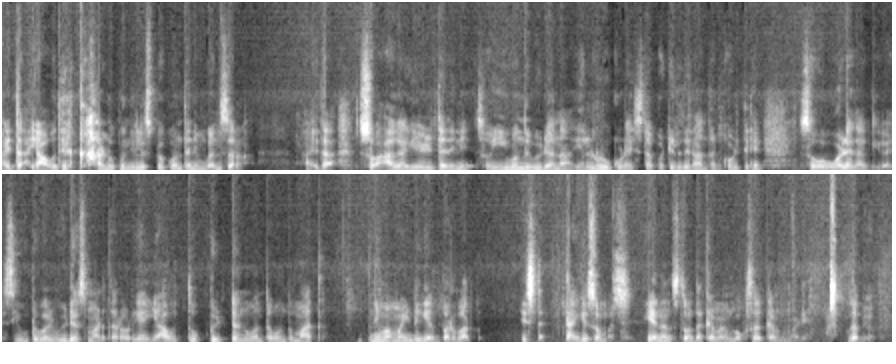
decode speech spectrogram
ಆಯಿತಾ? ಯಾವುದೇ ಕಾರಣಕ್ಕೂ ನಿಲ್ಲಿಸ್ಬೇಕು ಅಂತ ನಿಮ್ಗೆ ಅನ್ಸಲ್ಲ. ಆಯಿತಾ? ಸೊ ಹಾಗಾಗಿ ಹೇಳ್ತಾ ಇದ್ದೀನಿ ಸೊ ಈ ಒಂದು ವೀಡಿಯೋನ ಎಲ್ಲರೂ ಕೂಡ ಇಷ್ಟಪಟ್ಟಿರ್ತೀರಾ ಅಂತ ಅಂದ್ಕೊಳ್ತೀನಿ ಸೊ ಒಳ್ಳೇದಾಗಲಿ ಗೈಸ್ ಯೂಟ್ಯೂಬಲ್ಲಿ ವೀಡಿಯೋಸ್ ಮಾಡ್ತಾ ಯಾವತ್ತೂ ಕ್ವಿಟ್ ಅನ್ನುವಂಥ ಒಂದು ಮಾತು ನಿಮ್ಮ ಮೈಂಡಿಗೆ ಬರಬಾರ್ದು. ಇಷ್ಟೇ. ಥ್ಯಾಂಕ್ ಯು ಸೊ ಮಚ್ ಏನು ಅನಿಸ್ತು ಅಂತ ಕಮೆಂಟ್ ಬಾಕ್ಸಲ್ಲಿ ಕಮೆಂಟ್ ಮಾಡಿ. ಲವ್ ಯು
